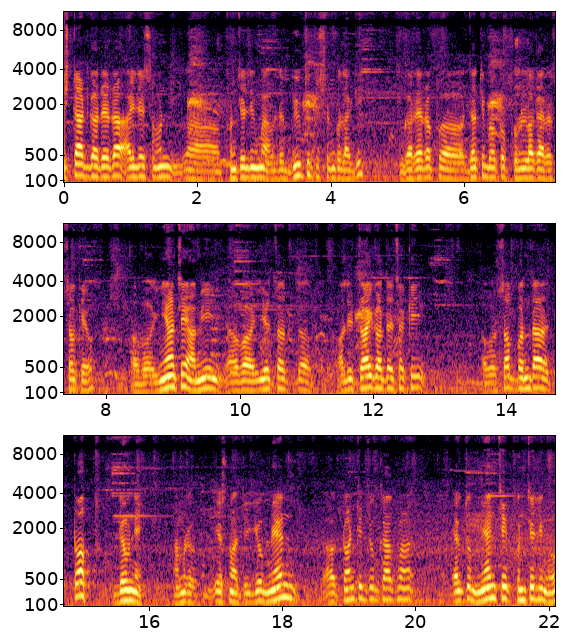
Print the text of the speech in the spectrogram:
स्टार्ट गरेर अहिलेसम्म फुन्चेलिङमा हामीले ब्युटिफिकेसनको लागि गरेर जति भएको फुल लगाएर सक्यो। अब यहाँ चाहिँ हामी अब यो त अलि ट्राई गर्दैछ कि अब सबभन्दा टप ल्याउने हाम्रो यसमा चाहिँ यो मेन ट्वेन्टी जुङ्कामा एकदम मेन चाहिँ फुन्चेलिङ हो।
